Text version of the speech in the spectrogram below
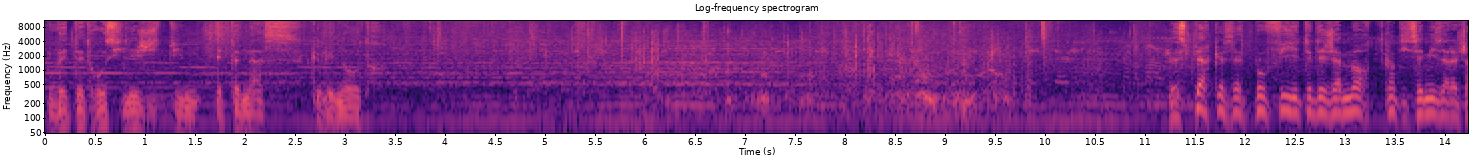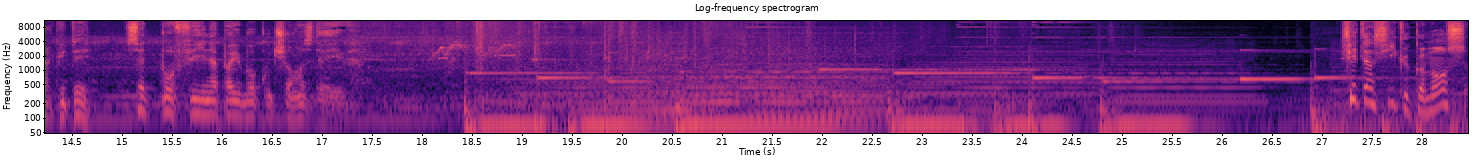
pouvaient être aussi légitimes et tenaces que les nôtres. J'espère que cette pauvre fille était déjà morte quand il s'est mise à la charcuter. Cette pauvre fille n'a pas eu beaucoup de chance, Dave. C'est ainsi que commence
